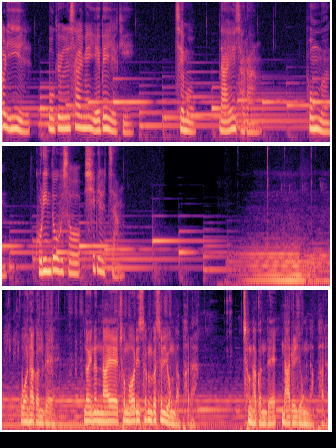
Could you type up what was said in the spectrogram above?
9월 2일 목요일 삶의 예배 일기 제목 나의 자랑 본문 고린도후서 11장 원하건대 너희는 나의 좀 어리석은 것을 용납하라. 청하건대 나를 용납하라.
